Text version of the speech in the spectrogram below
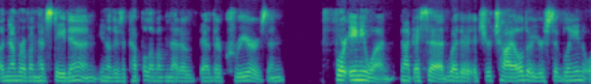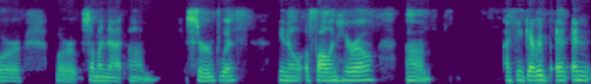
a number of them have stayed in you know there's a couple of them that have had their careers and for anyone like i said whether it's your child or your sibling or or someone that um, served with you know a fallen hero. Um, i think every and and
